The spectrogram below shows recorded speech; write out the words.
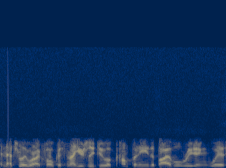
and that's really where I focus. And I usually do accompany the Bible reading with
